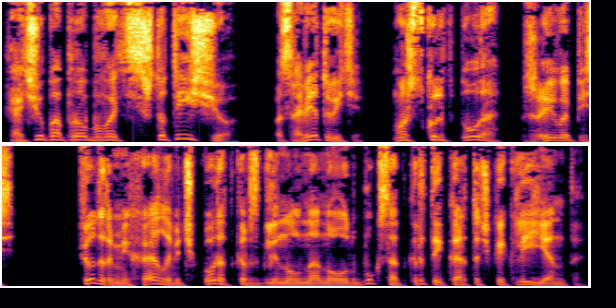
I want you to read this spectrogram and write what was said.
Хочу попробовать что-то еще. Посоветуйте? Может, скульптура, живопись?» Федор Михайлович коротко взглянул на ноутбук с открытой карточкой клиента.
